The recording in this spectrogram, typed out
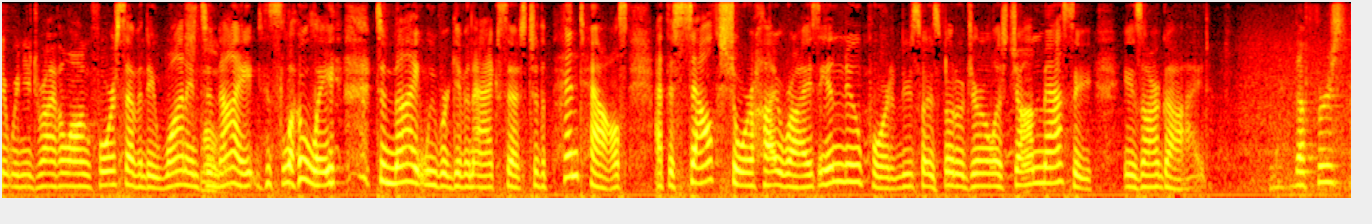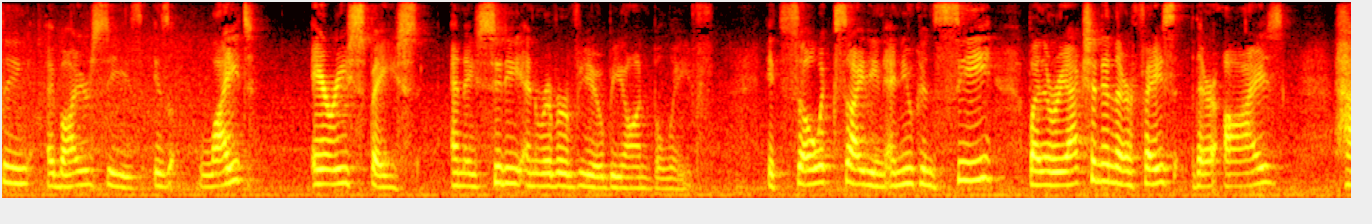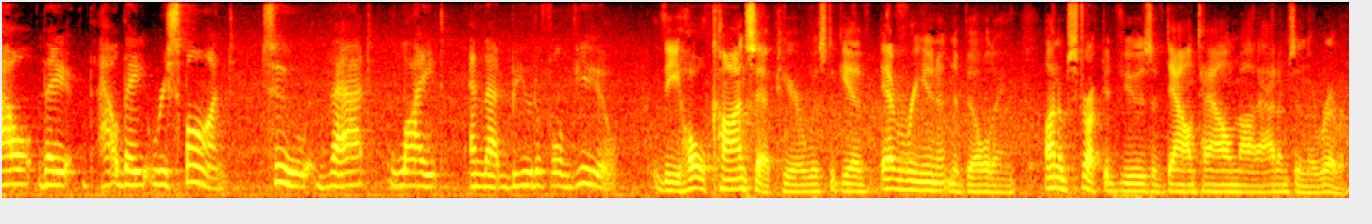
it when you drive along 471. And slowly. tonight, slowly, tonight we were given access to the penthouse at the South Shore High Rise in Newport. And Newsflash photojournalist John Massey is our guide. The first thing a buyer sees is light, airy space and a city and river view beyond belief. It's so exciting, and you can see by the reaction in their face, their eyes, how they how they respond to that light and that beautiful view. The whole concept here was to give every unit in the building unobstructed views of downtown Mount Adams and the river.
